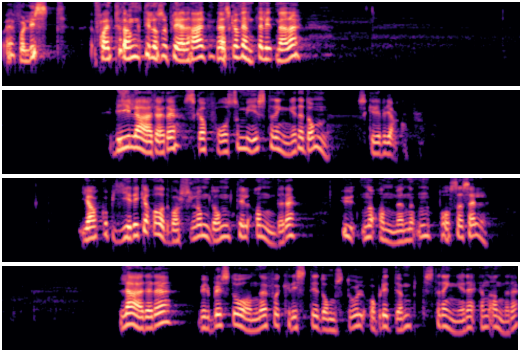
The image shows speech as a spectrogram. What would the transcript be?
Og Jeg får lyst, får en trang til å supplere her, men jeg skal vente litt med det. Vi lærere skal få så mye strengere dom, skriver Jakob. Jakob gir ikke advarselen om dom til andre uten å anvende den på seg selv. Lærere vil bli stående for Kristi domstol og bli dømt strengere enn andre.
